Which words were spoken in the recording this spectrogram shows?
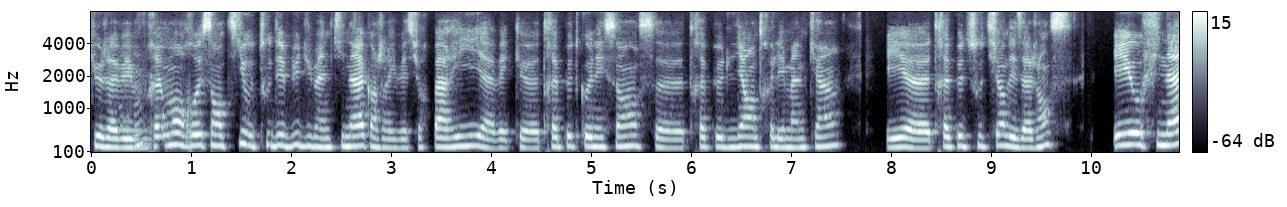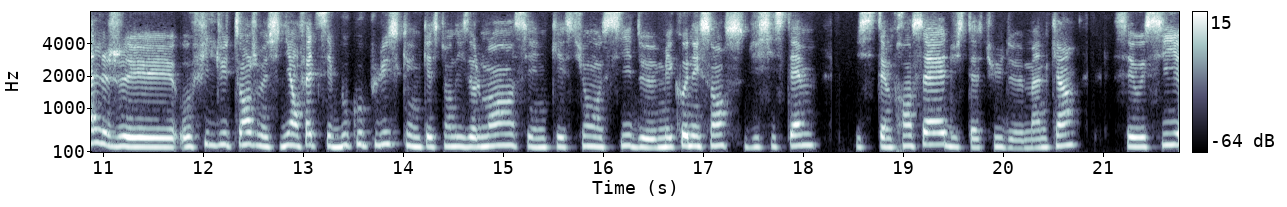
que j'avais mhm. vraiment ressenti au tout début du mannequinat quand j'arrivais sur Paris avec euh, très peu de connaissances, euh, très peu de liens entre les mannequins et très peu de soutien des agences. Et au final, au fil du temps, je me suis dit, en fait, c'est beaucoup plus qu'une question d'isolement, c'est une question aussi de méconnaissance du système, du système français, du statut de mannequin. C'est aussi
